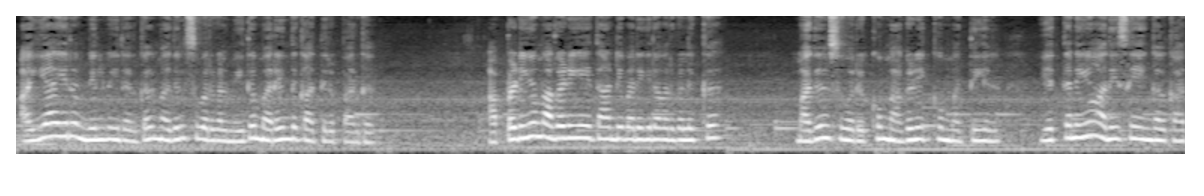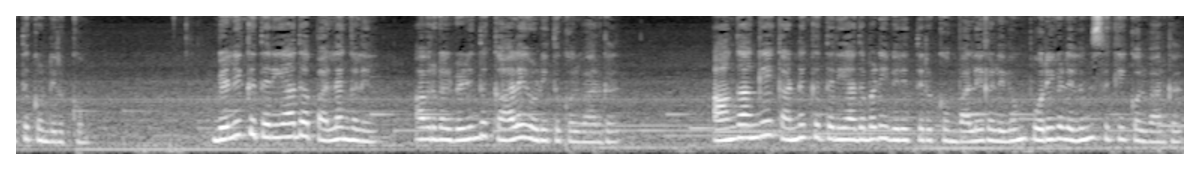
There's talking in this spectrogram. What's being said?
ஐயாயிரம் வில் வீரர்கள் மதில் சுவர்கள் மீது மறைந்து காத்திருப்பார்கள். அப்படியும் அகழியை தாண்டி வருகிறவர்களுக்கு மதில் சுவருக்கும் அகழிக்கும் மத்தியில் எத்தனையோ அதிசயங்கள் காத்து கொண்டிருக்கும். வெளிக்கு தெரியாத பள்ளங்களில் அவர்கள் விழுந்து காலை ஒடித்துக் கொள்வார்கள். ஆங்காங்கே கண்ணுக்கு தெரியாதபடி விரித்திருக்கும் வலைகளிலும் பொறிகளிலும் சிக்கிக்கொள்வார்கள்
